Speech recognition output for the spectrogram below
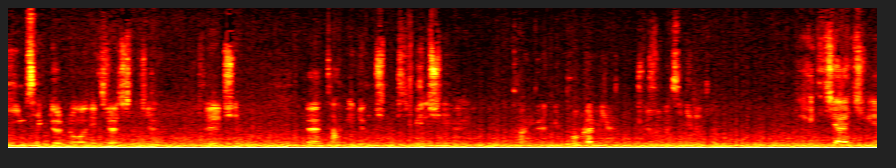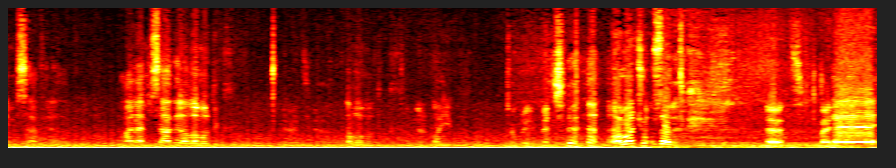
giyim sektöründe olan e-ticaretçiler için e, tahmin ediyorum ciddi bir şey yani. Kanka bir problem yani çözülmesi gereken. E-ticaretçi yine misafir alalım. Hala misafir alamadık. Evet ya. Alamadık. Bilmiyorum. Ayıp. Çok ayıp bence. Ama çok uzattık. evet. Bence. Ee,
